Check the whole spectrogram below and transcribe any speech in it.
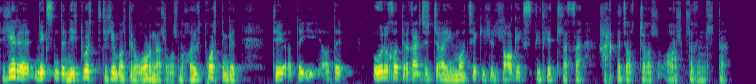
Тэгэхээр нэгсэндээ нэгдүгээрт тэх юм бол тэр уур наалгуулна. Хоёрдугаарт ингээд тий одоо одоо өөрийнхөө тэр гарч иж байгаа эмоцийг илүү логик сэтгэлгээ талаас харах гэж орж байгаа л оролдлого юм л та.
